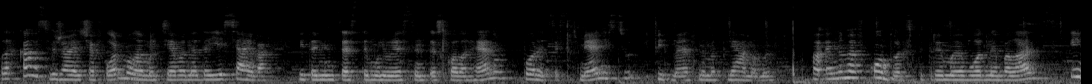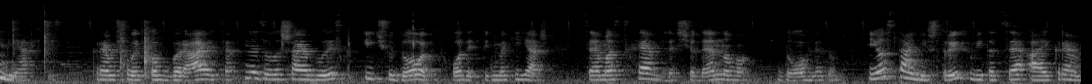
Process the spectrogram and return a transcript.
Легка освіжаюча формула миттєво надає сяйва. Вітамін С стимулює синтез колагену, бореться з тьмяністю і пігментними плямами. А НМФ комплекс підтримує водний баланс і м'якість. Крем швидко вбирається, не залишає блиск і чудово підходить під макіяж. Це must-have для щоденного догляду. І останній штрих Vita C Eye Cream.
